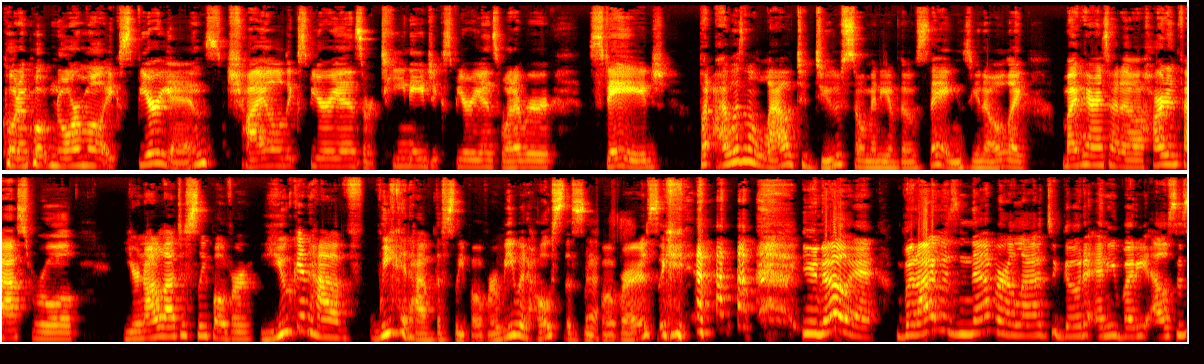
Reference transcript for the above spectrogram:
quote unquote, normal experience, child experience or teenage experience, whatever stage. But I wasn't allowed to do so many of those things, you know, like my parents had a hard and fast rule you're not allowed to sleep over you can have we could have the sleepover we would host the Yes. you know it but i was never allowed to go to anybody else's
